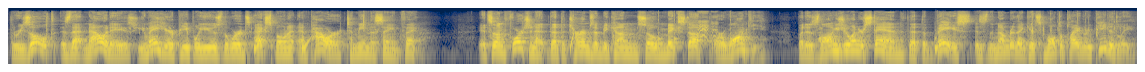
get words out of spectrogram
The result is that nowadays you may hear people use the words exponent and power to mean the same thing. It's unfortunate that the terms have become so mixed up or wonky, but as long as you understand that the base is the number that gets multiplied repeatedly,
